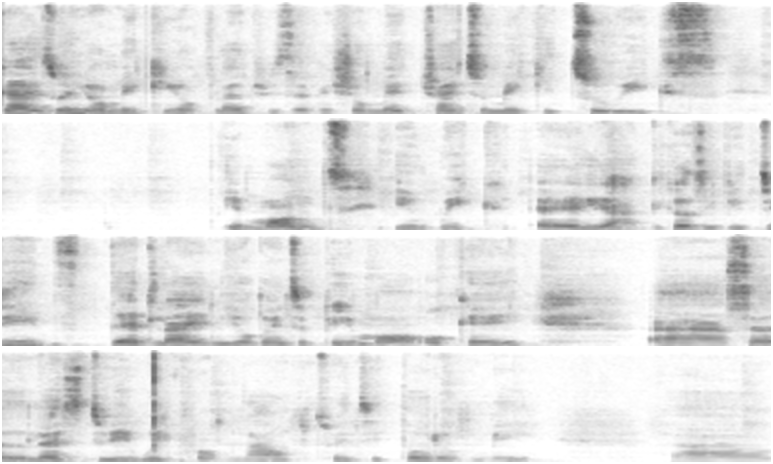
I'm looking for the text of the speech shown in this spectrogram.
Guys, when you're making your flight reservation, make try to make it two weeks, a month, a week earlier because if you do it deadline, you're going to pay more. Okay uh, so let's do a week from now, 23rd of May. Um,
